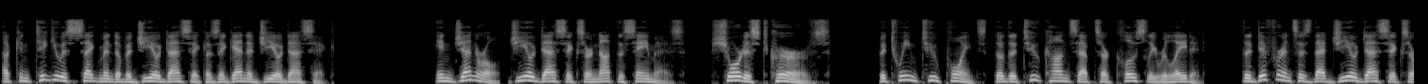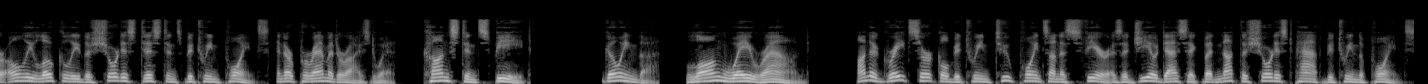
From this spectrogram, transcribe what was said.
A contiguous segment of a geodesic is again a geodesic. In general, geodesics are not the same as shortest curves between two points, though the two concepts are closely related. The difference is that geodesics are only locally the shortest distance between points, and are parameterized with constant speed, going the long way round. On a great circle between two points on a sphere is a geodesic but not the shortest path between the points.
